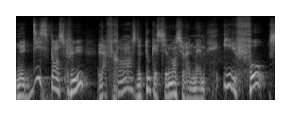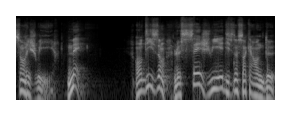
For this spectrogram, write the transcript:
ne dispense plus la France de tout questionnement sur elle-même. Il faut s'en réjouir. Mais, en disant le 16 juillet 1942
